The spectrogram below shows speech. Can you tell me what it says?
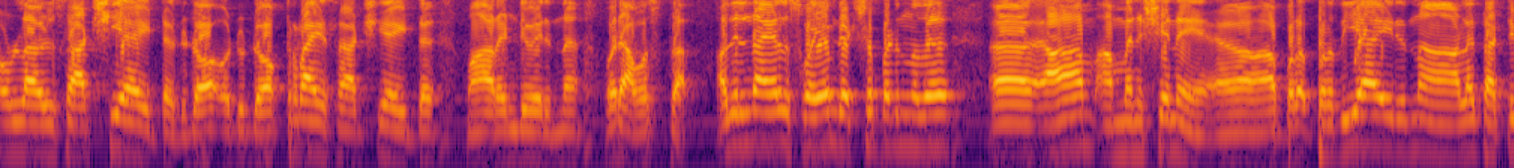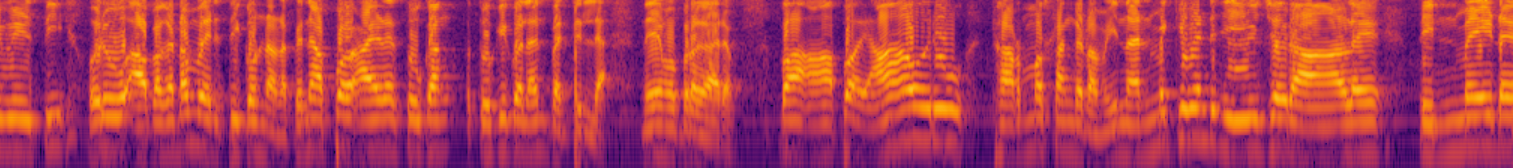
ഉള്ള ഒരു സാക്ഷിയായിട്ട് ഒരു ഡോ ഒരു ഡോക്ടറായ സാക്ഷിയായിട്ട് മാറേണ്ടി വരുന്ന ഒരവസ്ഥ. അതിൽ നിന്ന് അയാൾ സ്വയം രക്ഷപ്പെടുന്നത് ആ മനുഷ്യനെ പ്രതിയായിരുന്ന ആളെ തട്ടിവീഴ്ത്തി ഒരു അപകടം വരുത്തിക്കൊണ്ടാണ്. പിന്നെ അപ്പോൾ അയാളെ തൂക്കാൻ തൂക്കിക്കൊല്ലാൻ പറ്റില്ല നിയമപ്രകാരം. അപ്പോൾ അപ്പോൾ ആ ഒരു ധർമ്മസങ്കടം ഈ നന്മയ്ക്ക് വേണ്ടി ജീവിച്ച ഒരാളെ തിന്മയുടെ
